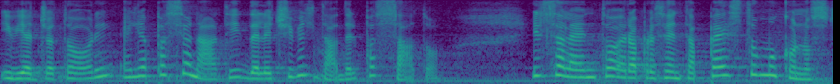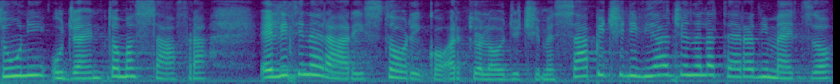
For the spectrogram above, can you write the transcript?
i viaggiatori e gli appassionati delle civiltà del passato. Il Salento rappresenta Pestum con Ostuni, Ugento, Massafra e gli itinerari storico-archeologici messapici di viaggi nella terra di mezzo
